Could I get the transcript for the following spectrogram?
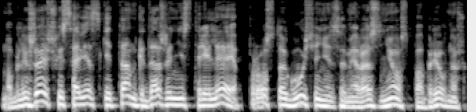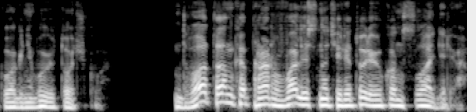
но ближайший советский танк, даже не стреляя, просто гусеницами разнес по бревнышку огневую точку. Два танка прорвались на территорию концлагеря.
